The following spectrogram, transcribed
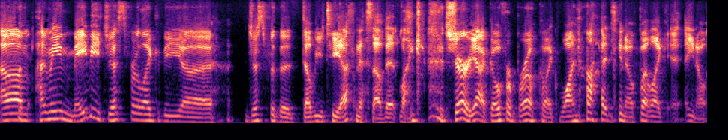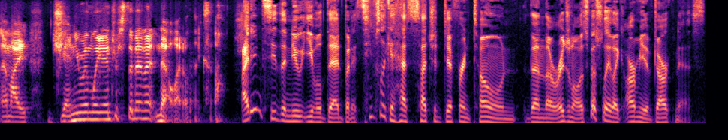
um, I mean, maybe just for like the uh, just for the WTFness of it, like, sure, yeah, go for broke. Like, why not? You know, but like, you know, am I genuinely interested in it? No, I don't think so. I didn't see the new Evil Dead, but it seems like it has such a different tone than the original, especially like Army of Darkness.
